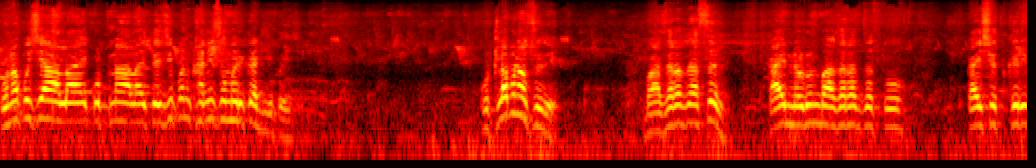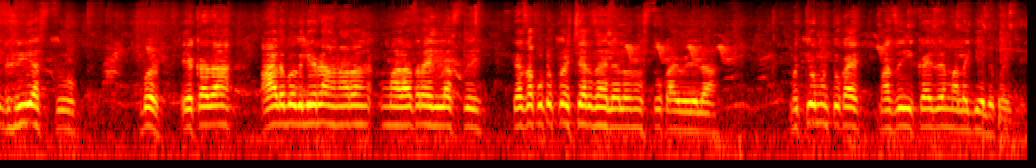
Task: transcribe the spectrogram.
कोणापाशी आलाय कुठनं आलाय त्याची पण खाणी सुमारी काढली पाहिजे. कुठला पण असू दे. बाजारात असेल काय नडून बाजारात जातो काही शेतकरी घरी असतो. बर एखादा आड बगली राहणारा मळात राहिलेला असतोय त्याचा कुठं प्रचार झालेला नसतो काय वेळेला. मग तो म्हणतो काय माझं इकायचं आहे मला गेलं पाहिजे.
